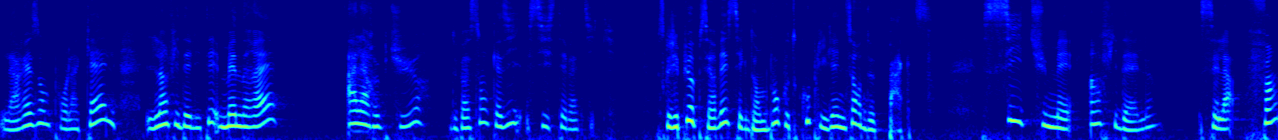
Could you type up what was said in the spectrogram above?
la raison pour laquelle l'infidélité mènerait à la rupture de façon quasi systématique. Ce que j'ai pu observer, c'est que dans beaucoup de couples, il y a une sorte de pacte. Si tu m'es infidèle, c'est la fin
